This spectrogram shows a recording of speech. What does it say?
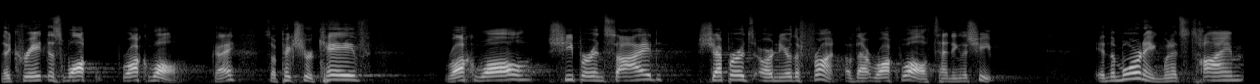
They create this walk, rock wall, okay? So picture a cave, rock wall, sheep are inside, shepherds are near the front of that rock wall tending the sheep. In the morning, when it's time,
